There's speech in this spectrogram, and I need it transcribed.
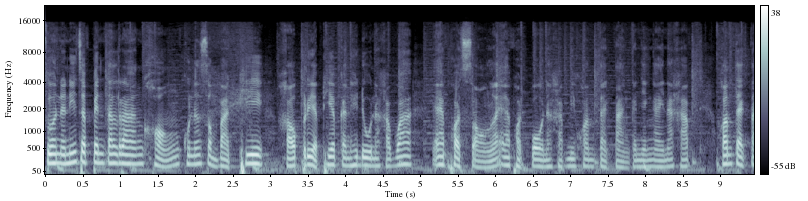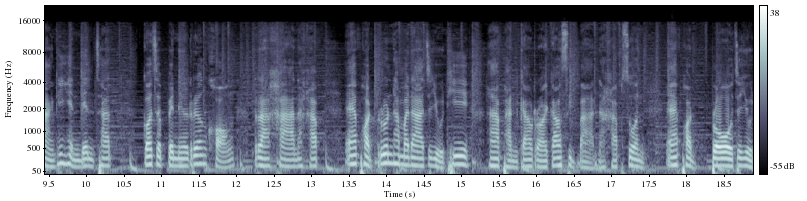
ส่วนอันนี้จะเป็นตารางของคุณสมบัติที่เขาเปรียบเทียบกันให้ดูนะครับว่า AirPods 2 และ AirPods Pro นะครับมีความแตกต่างกันยังไงนะครับ ความแตกต่างที่เห็นเด่นชัด ก็จะเป็นในเรื่องของราคานะครับ AirPods รุ่นธรรมดาจะอยู่ที่ 5,990 บาทนะครับ ส่วน AirPods Pro จะอยู่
